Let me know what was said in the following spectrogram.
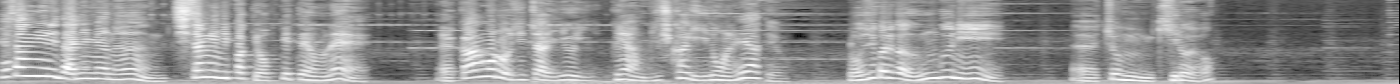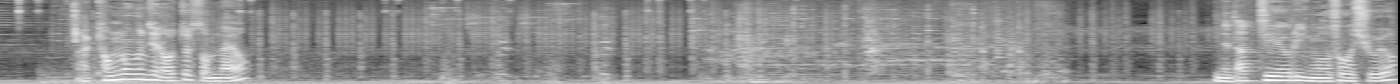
해상 유닛 아니면은 지상 유닛밖에 없기 때문에 예, 깡으로 진짜 이거 이- 그냥 무식하게 이동을 해야 돼요. 러시 거리가 은근히 예, 좀 길어요. 아, 경로 문제는 어쩔 수 없나요? 네, 낫지우린 어서 오시고요.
